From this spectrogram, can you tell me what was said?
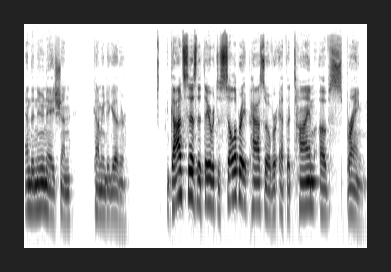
and the new nation coming together. God says that they were to celebrate Passover at the time of spring.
